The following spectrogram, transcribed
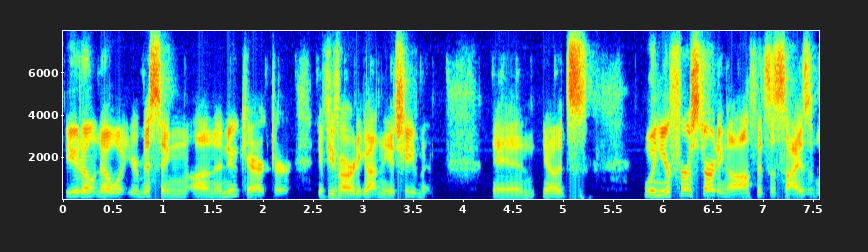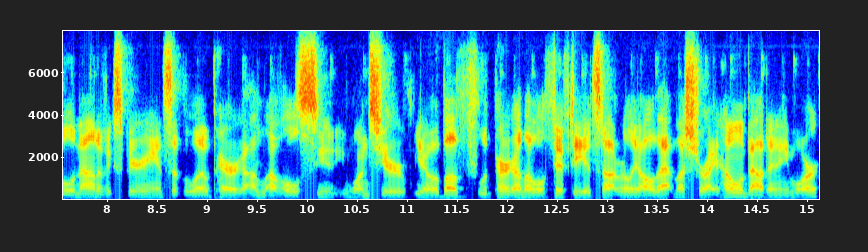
you don't know what you're missing on a new character if you've already gotten the achievement. And, you know, it's when you're first starting off, it's a sizable amount of experience at the low Paragon levels. Once you're, you know, above Paragon level 50, it's not really all that much to write home about anymore.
